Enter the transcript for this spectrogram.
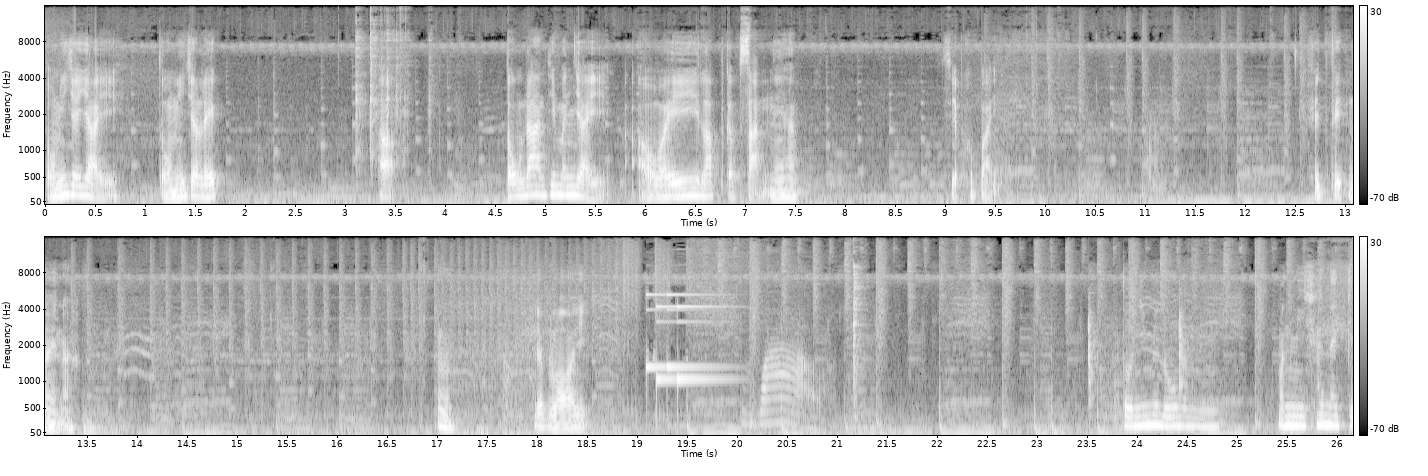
ตรงนี้จะใหญ่ ตรงนี้จะเล็ก รงด้านที่มันใหญ่เอาไว้รับกับสันเนี่ยครับ เสียบเข้าไป ฟิตฟิตๆหน่อยนะอืมเรียบร้อย Wow. ตัวนี้ไม่รู้มัน มันมีแค่ในเก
